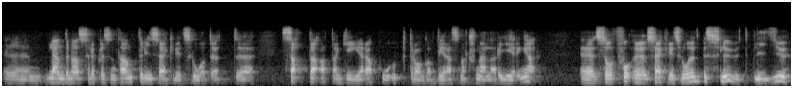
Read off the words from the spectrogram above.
ehm, ländernas representanter i säkerhetsrådet eh, satta att agera på uppdrag av deras nationella regeringar. Eh, så eh, säkerhetsrådets beslut blir ju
